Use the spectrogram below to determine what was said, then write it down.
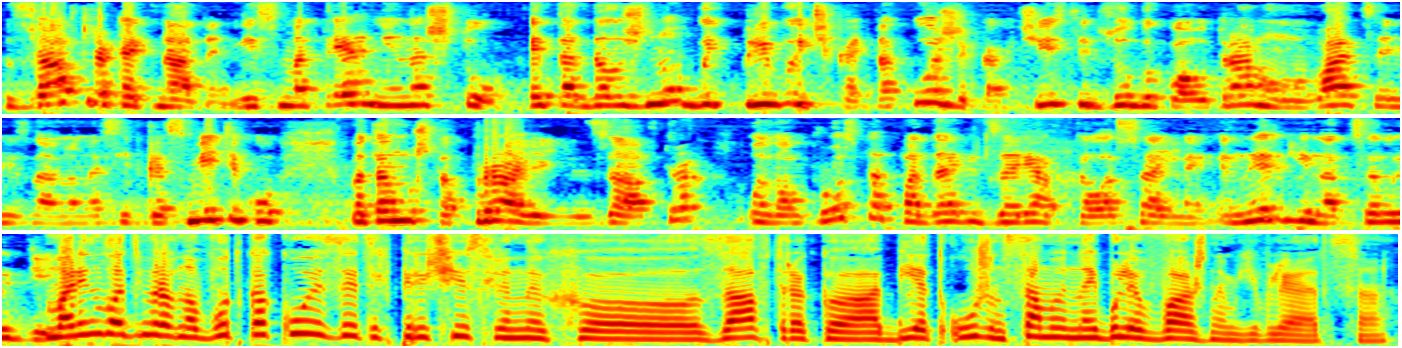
завтракать надо, несмотря ни на что. Это должно быть привычкой, такой же, как чистить зубы по утрам, умываться, не знаю, наносить косметику, потому что правильный завтрак, он вам просто подарит заряд колоссальной энергии на целый день. Марина Владимировна, вот какой из этих перечисленных э, завтрак, обед, ужин самым наиболее важным является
